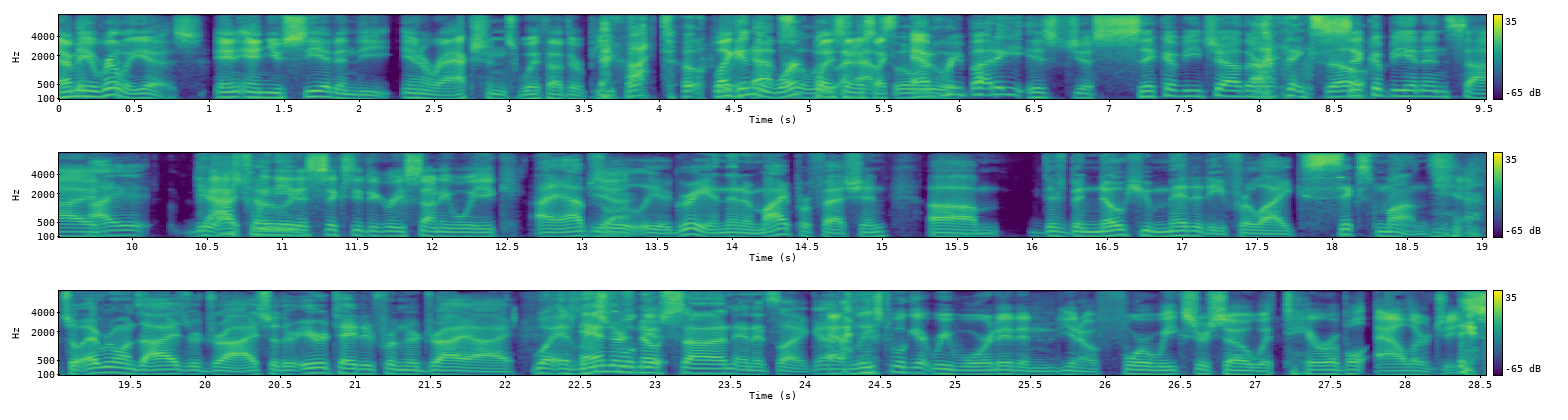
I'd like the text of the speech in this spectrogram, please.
I mean, it really is, and and you see it in the interactions with other people. totally, like in the workplace, and it's like everybody is just sick of each other. I think so. Sick of being inside. I, dude, I Gosh, we need a sixty degree sunny week. I absolutely agree. And then in my profession, um, there's been no humidity for like six months. Yeah. So everyone's eyes are dry. So they're irritated from their dry eye. Well, at and least there's we'll no get- sun, and it's like, uh, At least we'll get rewarded in you know four weeks or so with terrible allergies.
